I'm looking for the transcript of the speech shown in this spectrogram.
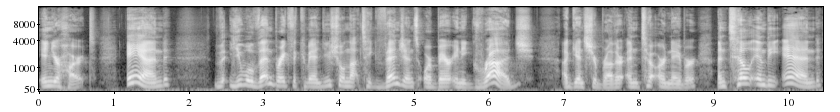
in your heart. And you will then break the command, you shall not take vengeance or bear any grudge against your brother until or neighbor until in the end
